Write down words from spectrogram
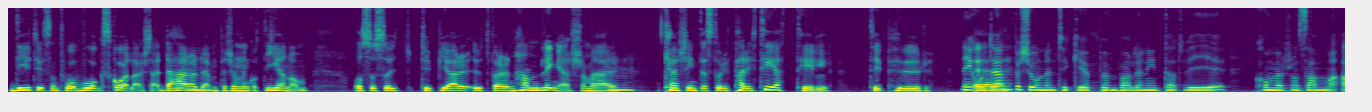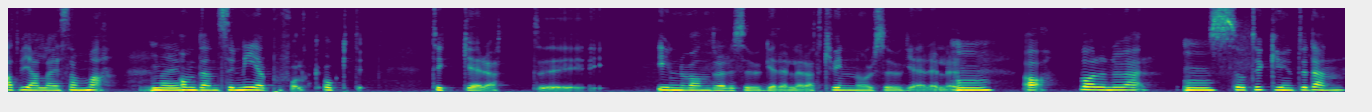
det är ju typ som två vågskålar. Så här. Det här har Mm. den personen gått igenom. Och så, så typ gör, utför den handlingar som är, Mm. Kanske inte står i paritet till typ hur... Nej, och Eh. den personen tycker uppenbarligen inte att vi kommer från samma, att vi alla är samma. Nej. Om den ser ner på folk och ty- tycker att eh, invandrare suger eller att kvinnor suger eller Mm, ja, vad det nu är. mm. Så tycker ju inte den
